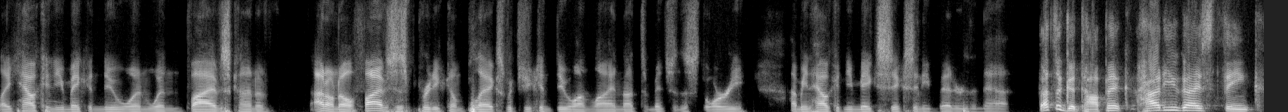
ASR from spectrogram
like how can you make a new one when five's kind of I don't know. Five's is pretty complex, which you can do online. Not to mention the story. I mean, how can you make six any better than that? That's a good topic. How do you guys think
